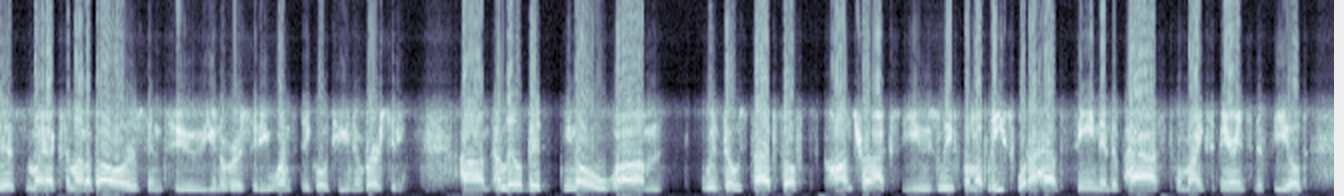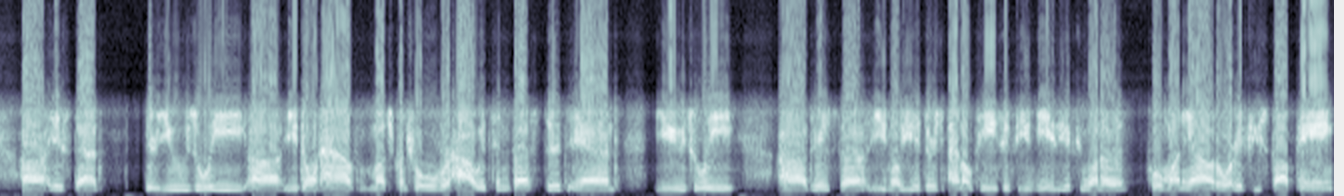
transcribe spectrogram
this X amount of dollars into university once they go to university. Um, a little bit, you know, um, with those types of contracts, usually from at least what I have seen in the past, from my experience in the field, uh, is that they're usually uh, you don't have much control over how it's invested, and usually uh, there's uh, you know you, there's penalties if you need if you want to pull money out or if you stop paying.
